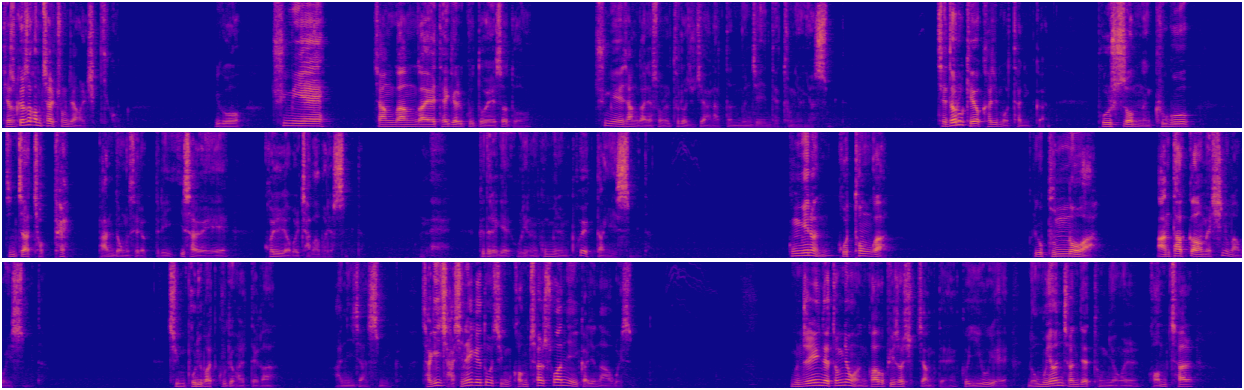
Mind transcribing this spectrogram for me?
계속해서 검찰총장을 지키고 그리고 추미애 장관과의 대결 구도에서도 추미애 장관의 손을 들어주지 않았던 문재인 대통령이었습니다. 제대로 개혁하지 못하니까 볼 수 없는 극우 진짜 적폐 반동 세력들이 이 사회의 권력을 잡아버렸습니다. 네. 그들에게 우리는 국민은 포획당해 있습니다. 국민은 고통과 그리고 분노와 안타까움에 신음하고 있습니다. 지금 보리밭 구경할 때가 아니지 않습니까? 자기 자신에게도 지금 검찰 소환 얘기까지 나오고 있습니다. 문재인 대통령은 과거 비서실장 때 그 이후에 노무현 전 대통령을 검찰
